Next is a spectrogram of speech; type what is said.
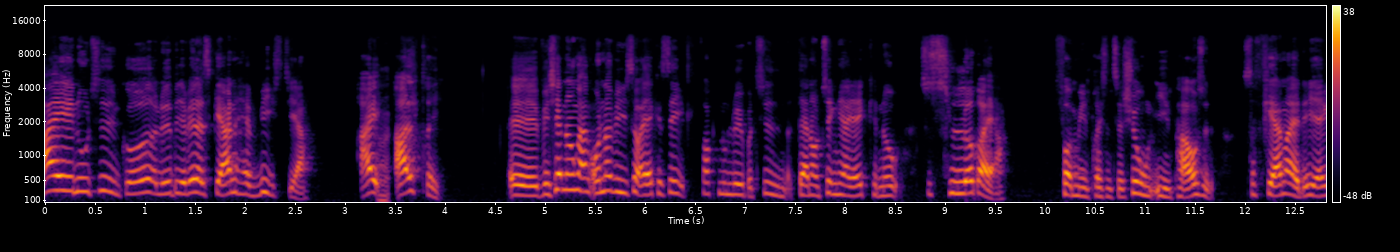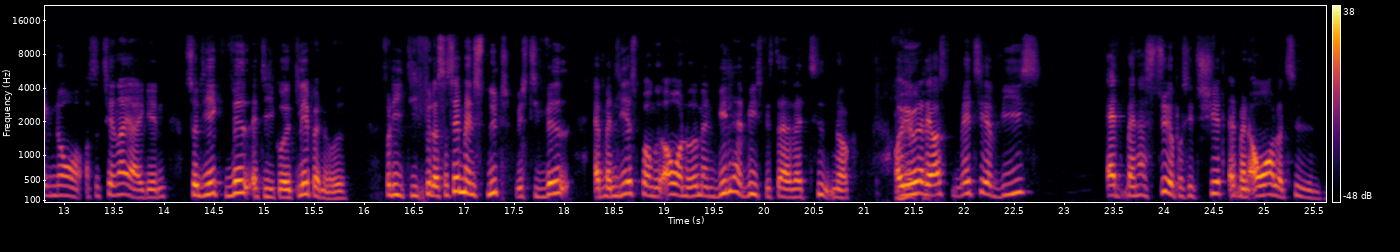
ej, nu er tiden gået og løbet, jeg vil ellers gerne have vist jer. Ej, Nej. aldrig. Øh, hvis jeg nogle gange underviser, og jeg kan se, fuck, nu løber tiden, og der er nogle ting her, jeg ikke kan nå, så slukker jeg for min præsentation i en pause, så fjerner jeg det, jeg ikke når, og så tænder jeg igen, så de ikke ved, at de er gået glip af noget. Fordi de føler sig simpelthen snydt, hvis de ved, at man lige har sprunget over noget, man ville have vist, hvis der havde været tid nok. Og i øvrigt er det også med til at vise, at man har styr på sit shit, at man overholder tiden.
